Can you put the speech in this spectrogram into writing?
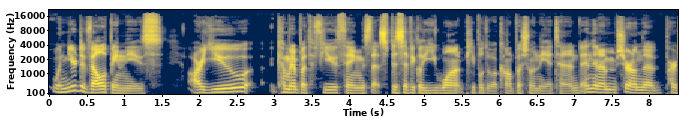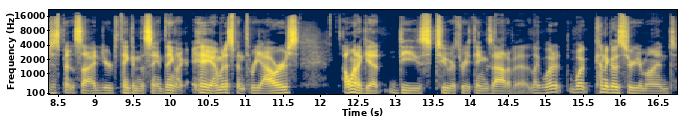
when you're developing these, are you coming up with a few things that specifically you want people to accomplish when they attend. And then I'm sure on the participant side, you're thinking the same thing like, hey, I'm going to spend three hours. I want to get these two or three things out of it. Like, what what kind of goes through your mind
